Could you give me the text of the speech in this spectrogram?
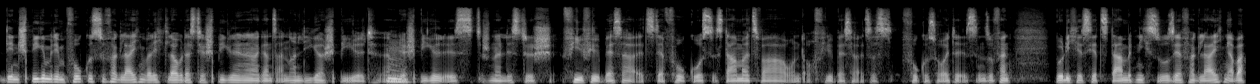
den Spiegel mit dem Fokus zu vergleichen, weil ich glaube, dass der Spiegel in einer ganz anderen Liga spielt. Mhm. Der Spiegel ist journalistisch viel, viel besser, als der Fokus es damals war und auch viel besser, als es Fokus heute ist. Insofern würde ich es jetzt damit nicht so sehr vergleichen. Aber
